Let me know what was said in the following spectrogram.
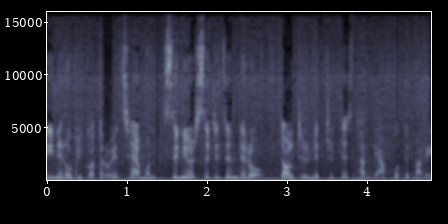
দিনের অভিজ্ঞতা রয়েছে, এমন সিনিয়র সিটিজেনদেরও দলটির নেতৃত্বে স্থান দেওয়া হতে পারে।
